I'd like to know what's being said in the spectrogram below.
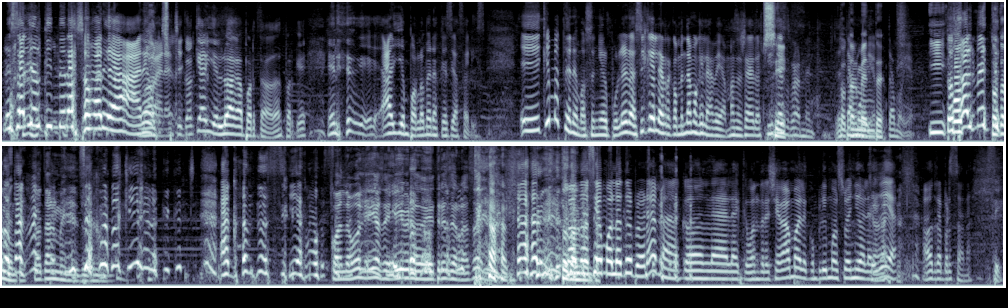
Le salió el tinderazo a Mariano. Bueno, chicos, que alguien lo haga por todos, porque en- alguien por lo menos que sea feliz. Eh, ¿Qué más tenemos, señor Pulero? Así que le recomendamos que las vea, más allá de los chistes, Sí, realmente. Está muy totalmente. bien, está muy bien. Y Totalmente, ot- totalmente. totalmente. Totalmente, ¿Se totalmente. acuerda qué era lo que escuché? Ah, cuando hacíamos. Cuando vos leías el libro de 13 razones. cuando hacíamos el otro programa, con la, la que cuando le llevamos, le cumplimos el sueño de la idea a otra persona. Sí.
